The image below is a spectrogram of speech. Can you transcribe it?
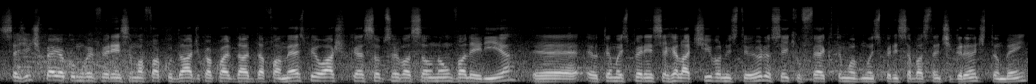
Se a gente pega como referência uma faculdade com a qualidade da FAMESP, eu acho que essa observação não valeria. É, eu tenho uma experiência relativa no exterior, eu sei que o FEC tem uma, uma, experiência bastante grande também,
